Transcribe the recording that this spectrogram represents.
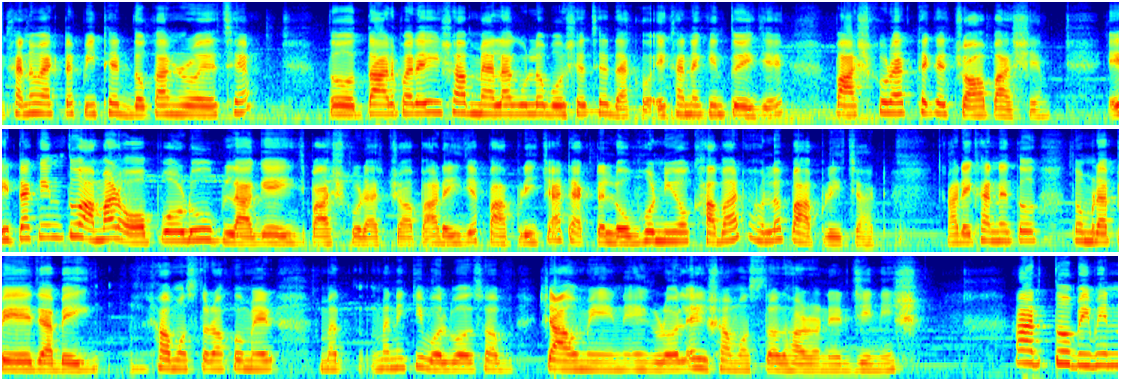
এখানেও একটা পিঠের দোকান রয়েছে। তো তারপরেই সব মেলাগুলো বসেছে। দেখো, এখানে কিন্তু এই যে পাশকুড়ার থেকে চপ আসে। এটা কিন্তু আমার অপরূপ লাগে এই পাশকুড়ার চপ। আর এই যে পাপড়ি চাট, একটা লোভনীয় খাবার হলো পাপড়ি চাট। আর এখানে তো তোমরা পেয়ে যাবেই। সমস্ত রকমের মানে কি বলব, সব চাউমিন, এগরোল, এই সমস্ত ধরনের জিনিস। আর তো বিভিন্ন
